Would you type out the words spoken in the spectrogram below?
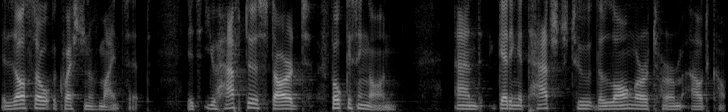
it is also a question of mindset. It's you have to start focusing on and getting attached to the longer term outcome.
